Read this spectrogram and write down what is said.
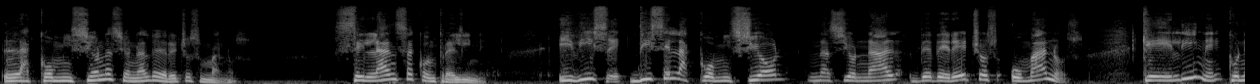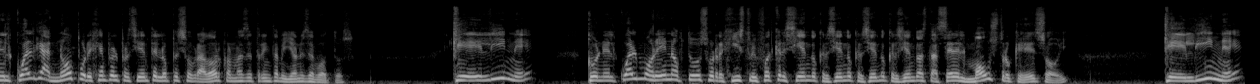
la Comisión Nacional de Derechos Humanos se lanza contra el INE y dice, dice la Comisión Nacional de Derechos Humanos, que el INE, con el cual ganó, por ejemplo, el presidente López Obrador con más de 30 millones de votos, que el INE, con el cual Morena obtuvo su registro y fue creciendo, creciendo, creciendo, creciendo hasta ser el monstruo que es hoy, que el INE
